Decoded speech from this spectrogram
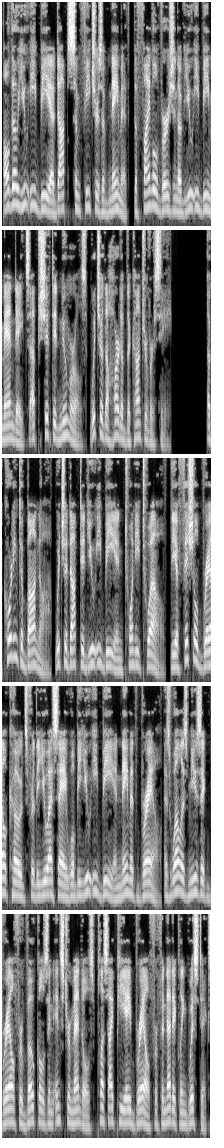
Although UEB adopts some features of Nemeth, the final version of UEB mandates up-shifted numerals, which are the heart of the controversy. According to BANA, which adopted UEB in 2012, the official Braille codes for the USA will be UEB and Nemeth Braille as well as Music Braille for vocals and instrumentals plus IPA Braille for phonetic linguistics,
